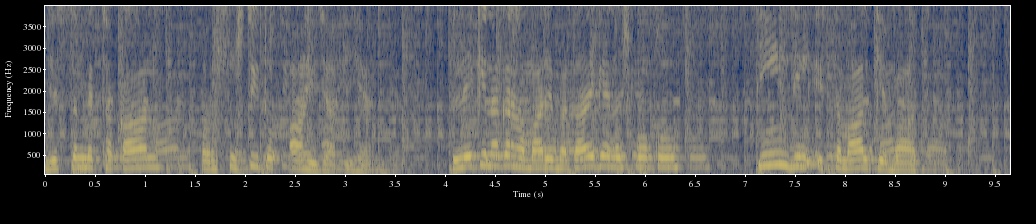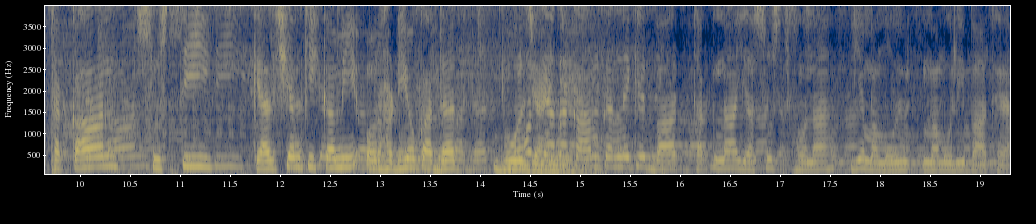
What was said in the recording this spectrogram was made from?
جسم میں تھکان اور سستی تو آ ہی جاتی ہے۔ لیکن اگر ہمارے بتائے گئے نسخوں کو تین دن استعمال کے بعد تھکان سستی کیلشیم کی کمی اور ہڈیوں کا درد بھول جائیں گے۔ کام کرنے کے بعد تھکنا یا سست ہونا یہ معمولی بات ہے۔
